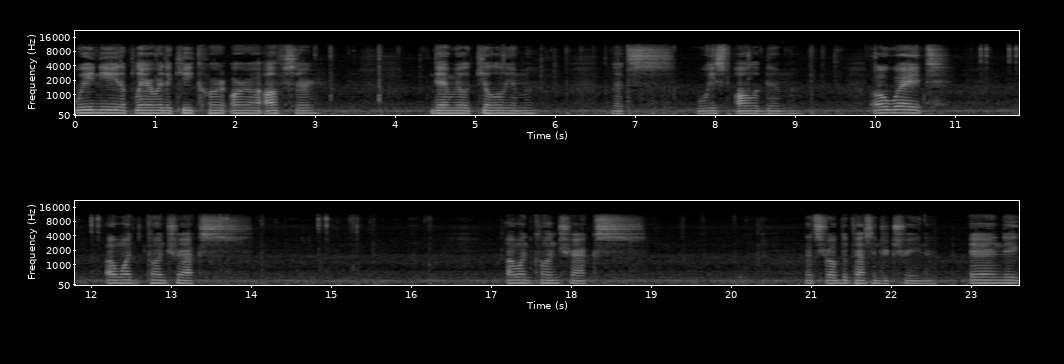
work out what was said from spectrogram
We need a player with a key card or an officer. Then we'll kill him. Let's waste all of them. Oh wait. I want contracts. I want contracts. Let's rob the passenger train. And they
